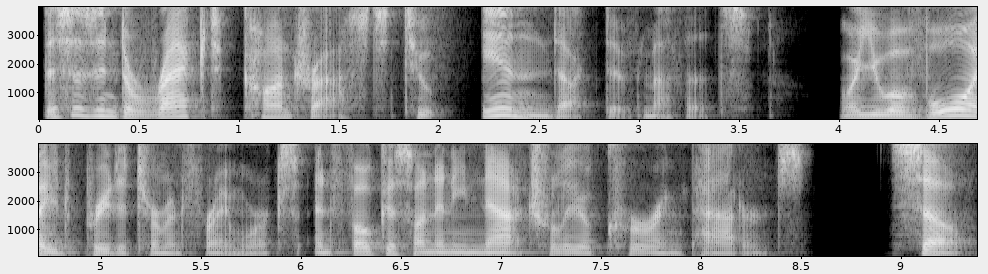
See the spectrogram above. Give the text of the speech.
This is in direct contrast to inductive methods, where you avoid predetermined frameworks and focus on any naturally occurring patterns. So,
